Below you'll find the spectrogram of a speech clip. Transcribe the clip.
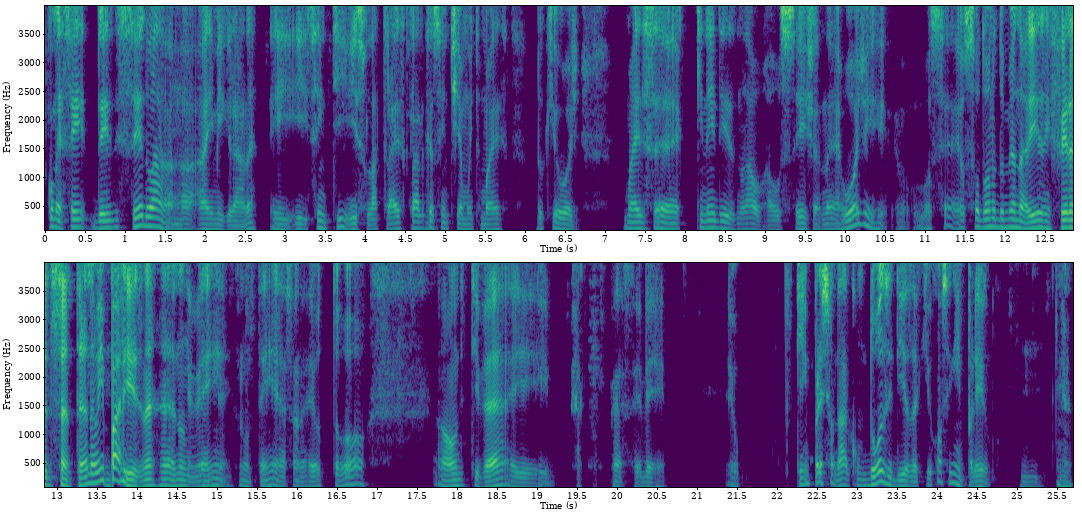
comecei desde cedo a, hum. a, a emigrar, né? E, e, senti isso lá atrás. Claro que eu sentia muito mais do que hoje. Mas é, que nem diz lá o Raul Seixas, né? Hoje você, eu sou dono do meu nariz em Feira de Santana ou em Paris, né? É, não, é tem, não tem essa, né? Eu tô onde tiver e é, você vê. Eu fiquei impressionado. Com 12 dias aqui eu consegui emprego. Hum. Né?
